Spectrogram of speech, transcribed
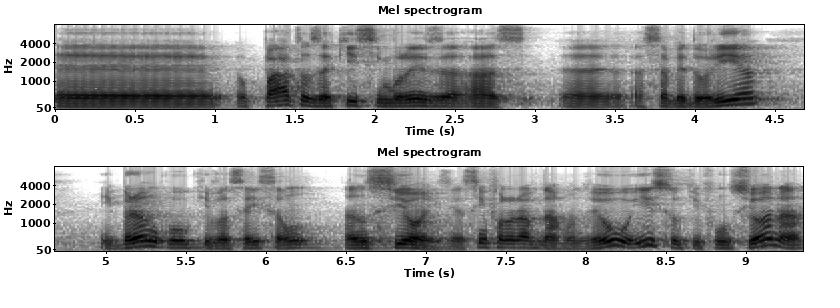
É, o patos aqui simboliza as, é, a sabedoria e branco que vocês são anciões. E assim falou Rav Narman. Viu isso que funciona?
